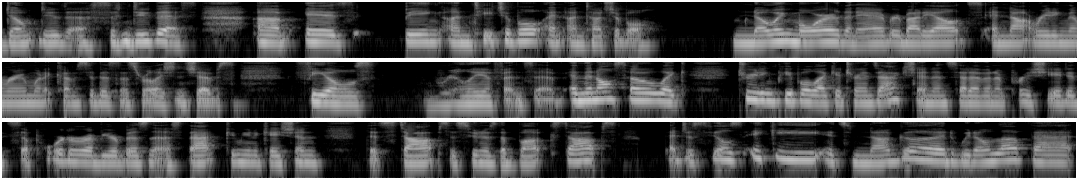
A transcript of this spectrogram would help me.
don't do this and do this, um, is being unteachable and untouchable knowing more than everybody else and not reading the room when it comes to business relationships feels really offensive. And then also like treating people like a transaction instead of an appreciated supporter of your business. That communication that stops as soon as the buck stops, that just feels icky. It's not good. We don't love that.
